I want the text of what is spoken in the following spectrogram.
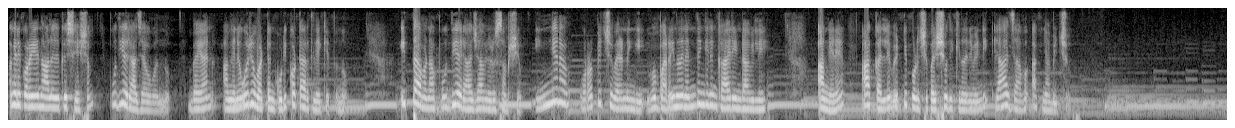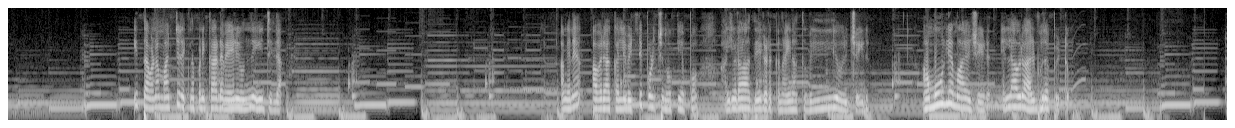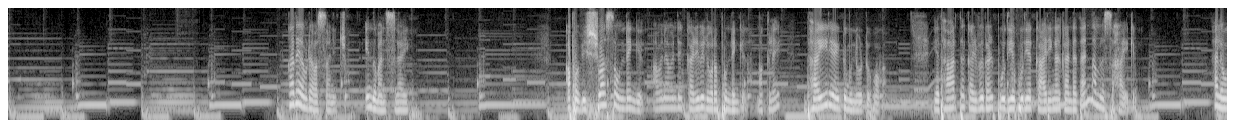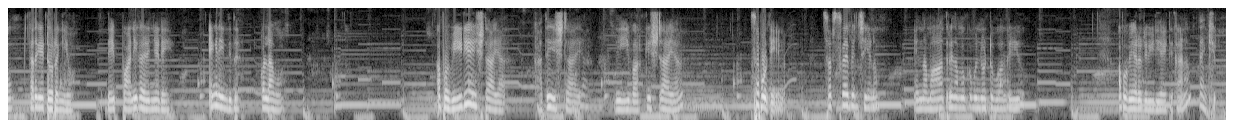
അങ്ങനെ കുറേ നാളുകൾക്ക് ശേഷം പുതിയ രാജാവ് വന്നു. ബയാൻ അങ്ങനെ ഒരു വട്ടം കൂടി കൊട്ടാരത്തിലേക്ക് എത്തുന്നു. ഇത്തവണ പുതിയ രാജാവിനൊരു സംശയം. ഇങ്ങനെ ഉറപ്പിച്ചു വരണമെങ്കിൽ ഇവൻ പറയുന്നതിൽ എന്തെങ്കിലും കാര്യം ഉണ്ടാവില്ലേ? അങ്ങനെ ആ കല്ല് വെട്ടിപ്പൊളിച്ച് പരിശോധിക്കുന്നതിന് വേണ്ടി രാജാവ് ആജ്ഞാപിച്ചു. ഇത്തവണ മറ്റു രത്നപ്പണിക്കാരുടെ വേലയൊന്നും ഏറ്റില്ല. അങ്ങനെ അവർ ആ കല്ല് വെട്ടിപ്പൊളിച്ച് നോക്കിയപ്പോൾ അയ്യടാ അതേ കിടക്കുന്ന അതിനകത്ത് വലിയൊരു ജെയ്ഡ് അമൂല്യമായ ജെയ്ഡ് എല്ലാവരും അത്ഭുതപ്പെട്ടു. കഥ അവിടെ അവസാനിച്ചു. എന്ന് മനസ്സിലായി. അപ്പോൾ വിശ്വാസം ഉണ്ടെങ്കിൽ അവനവന്റെ കഴിവിൽ ഉറപ്പുണ്ടെങ്കിൽ മക്കളെ ധൈര്യമായിട്ട് മുന്നോട്ട് പോകാം. യഥാർത്ഥ കഴിവുകൾ പുതിയ പുതിയ കാര്യങ്ങൾ കണ്ടെത്താൻ നമ്മളെ സഹായിക്കും. ഹലോ കഥ കേട്ട് ഉറങ്ങിയോ? ദേ പണി കഴിഞ്ഞടേ. എങ്ങനെയുണ്ട് ഇത്? കൊള്ളാമോ? അപ്പോൾ വീഡിയോ ഇഷ്ടമായാൽ കഥ ഇഷ്ടമായാൽ ദേ ഈ വർക്ക് ഇഷ്ടമായാൽ സപ്പോർട്ട് ചെയ്യണം. സബ്സ്ക്രൈബ് ചെയ്യണം. എന്നാൽ മാത്രമേ നമുക്ക് മുന്നോട്ട് പോകാൻ കഴിയൂ. അപ്പോൾ വേറൊരു വീഡിയോ ആയിട്ട് കാണാം. താങ്ക്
